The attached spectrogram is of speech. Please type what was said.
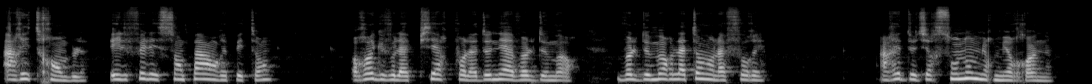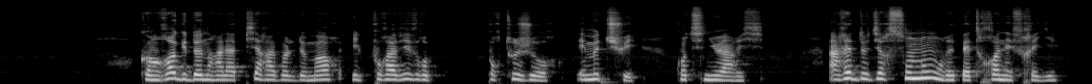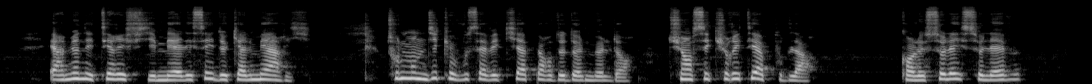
Harry tremble, et il fait les cent pas en répétant Rogue veut la pierre pour la donner à Voldemort. Voldemort l'attend dans la forêt. Arrête de dire son nom, murmure Ron. Quand Rogue donnera la pierre à Voldemort, il pourra vivre pour toujours et me tuer, continue Harry. Arrête de dire son nom, répète Ron effrayé. Hermione est terrifiée, mais elle essaye de calmer Harry. Tout le monde dit que vous savez qui a peur de Dumbledore. Tu es en sécurité à Poudlard. Quand le soleil se lève,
